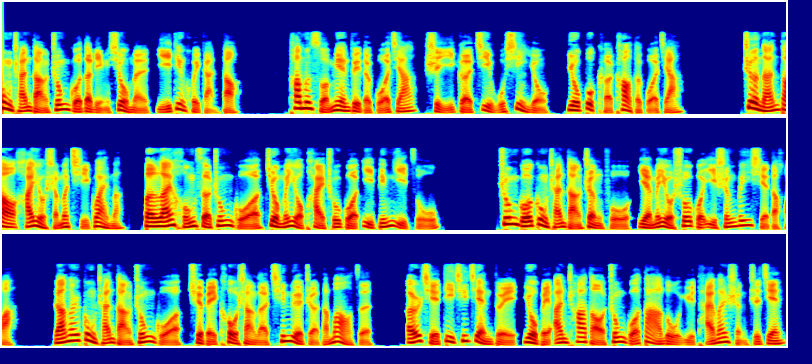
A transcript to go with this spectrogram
共产党中国的领袖们一定会感到，他们所面对的国家是一个既无信用又不可靠的国家。这难道还有什么奇怪吗？本来红色中国就没有派出过一兵一卒。中国共产党政府也没有说过一声威胁的话，然而共产党中国却被扣上了侵略者的帽子，而且第七舰队又被安插到中国大陆与台湾省之间。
